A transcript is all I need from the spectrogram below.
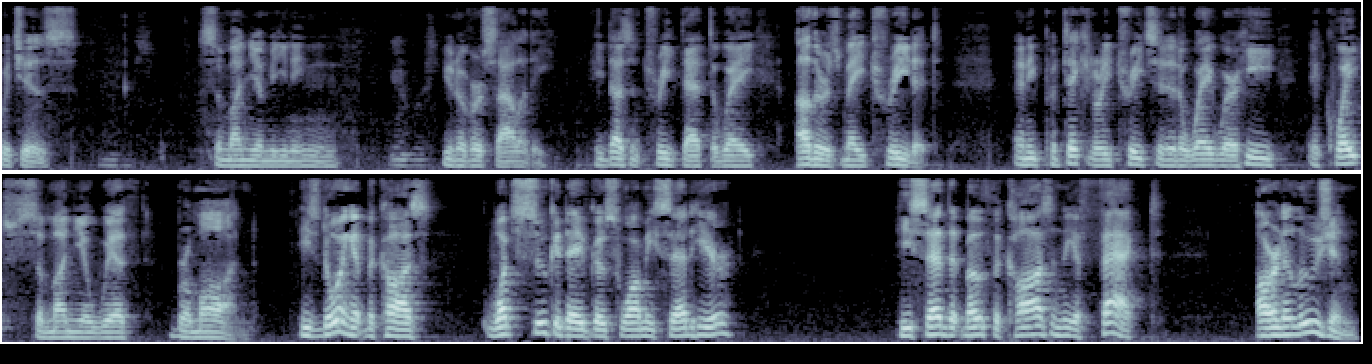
which is samanya meaning universality. He doesn't treat that the way others may treat it and he particularly treats it in a way where he equates Samanya with Brahman. He's doing it because what Sukadev Goswami said here, he said that both the cause and the effect are an illusion.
